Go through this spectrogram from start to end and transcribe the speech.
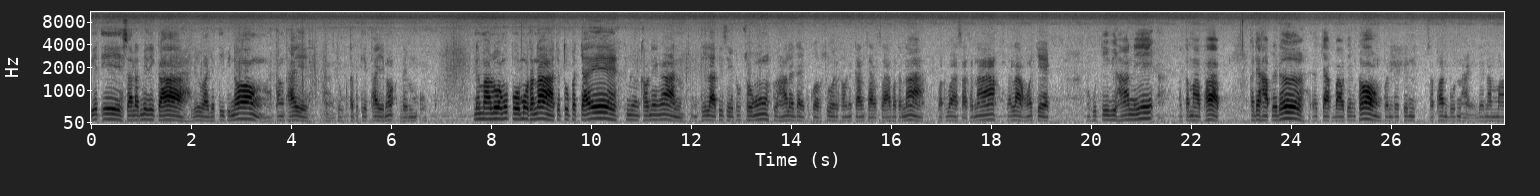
USA สหรัฐอเมริกา หรือว่าญาติพี่น้องอ่าทั้งไทยอ่าอยู่ในประเทศไทยเนาะได้ได้มารวมอุปโภโมทนาจตุปัจจัยเนื่องเขาในงานทีลาพิเศษทุกสงฆ์เพื่อหารายได้ประกอบส่วนเขาในการสร้างสาพัฒนาวัดว่าศาสนาศาลาหอแจก กุฏิวิหารนี้อาตมาภาพก็ได้หับเลยเด้อจากบ่าวเตียงทองเพิ่นได้เป็นสะพานบุญให้ได้นำมา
